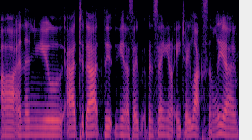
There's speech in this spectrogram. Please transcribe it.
Uh, and then you add to that, the, you know, as I've been saying, you know, AJ Lux and Leah, and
